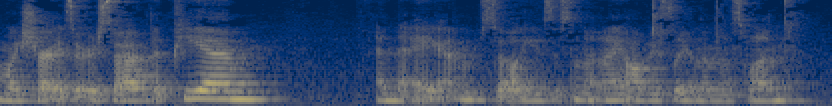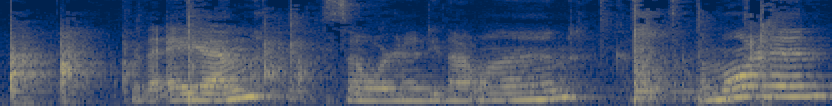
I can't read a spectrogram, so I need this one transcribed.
moisturizer. So I have the PM and the AM. So I'll use this one at night, obviously, and then this one for the AM. So we're gonna do that one because it's in the morning.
